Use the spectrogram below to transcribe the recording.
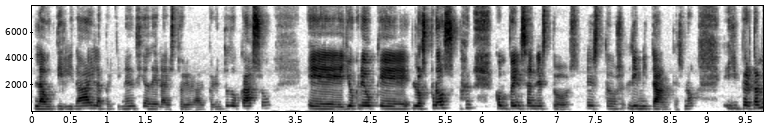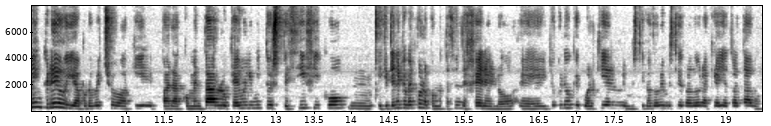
la utilidad y la pertinencia de la historia oral. Pero en todo caso, eh, yo creo que los pros compensan estos, estos limitantes. ¿no? Y, pero también creo, y aprovecho aquí para comentarlo, que hay un límite específico mm, y que tiene que ver con la connotación de género. Eh, yo creo que cualquier investigador o investigadora que haya tratado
